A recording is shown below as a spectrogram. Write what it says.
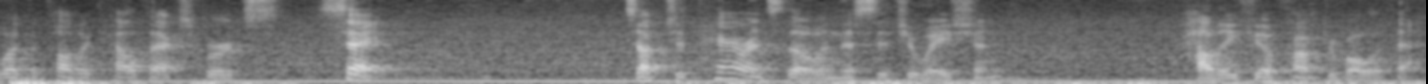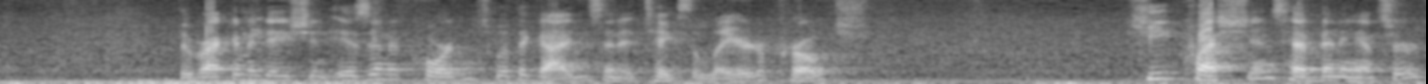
what the public health experts say. It's up to parents, though, in this situation, how they feel comfortable with that. The recommendation is in accordance with the guidance and it takes a layered approach. Key questions have been answered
